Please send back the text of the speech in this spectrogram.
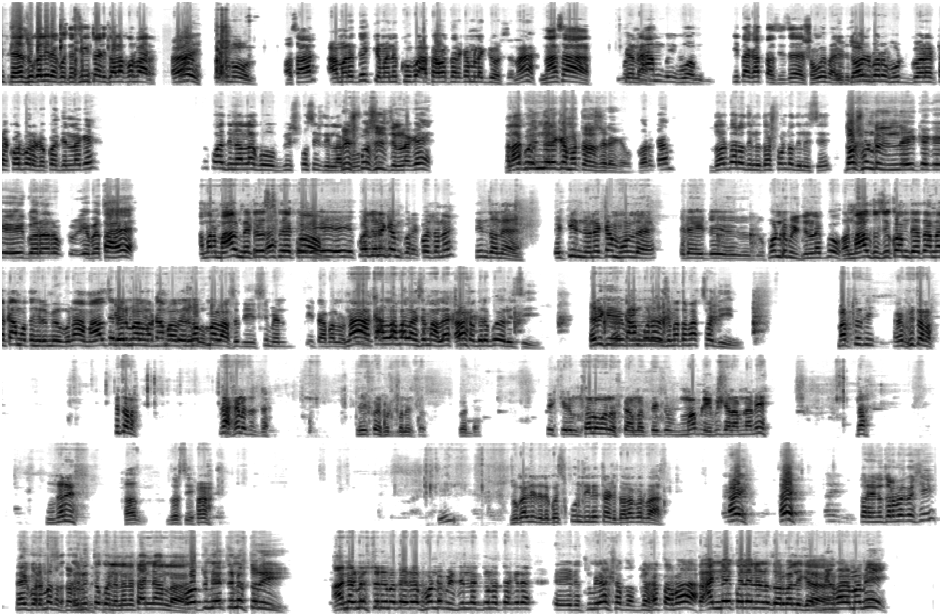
কিনতে জোগালি রাখতেছি ইটারি দলা করবার। এই তুমুল স্যার? আমার দেখে মানে খুব আতা আতার কাম লাগি হচ্ছে না? না স্যার। কেন? কাম কিতা গাত্তাছি যে সময় পাই দশ বারো ফুট গড় একটা করবার এটা কয়দিন লাগে? লাগবো? পঁচিশ দিন পঁচিশ দিন লাগে? লাগবে। কাম দিন দশ পনেরো দিন দিন এই এই- এই ঘর আর এ ব্যথা হ্যাঁ? আমার মাল মেটেরিয়াল স্প্রে কম। এই- এই- এই কয়জনে কাম করে? কয়জনে? তিনজনে। এই তিনজনে কাম হলে এটা পনেরো বিশ দিন লাগবো। আর মাল দুজি কম দিতে আমার কামতে হিরমি হব না। মাল সব আছে দি সিমেন্ট ইটা বালু না কাল্লা ফালা হয়েছে মাল এক সপ্তাহ ধরে বয়ে রয়েছি এটা কি? কাম করে হয়েছে মাত্র পাঁচ ছয় দিন। মাপতে দি ভিতর ভিতর রাখেন তো যা। এই কয় ফুট বানাইছ গড্ডা তুই কিরম চালু মানুষ আমার তো একটু মাপলি গেলাম না আমি। ধর ধরিস? হ্যাঁ, ধরছি। হ্যাঁ। কোন দিন ইটারি দলা করবার এই এই! তোর এনে দরবার কইছি? নাই করে মাথা এমনি তো কইলে না টাইম না আনলা। ও তুমি এত মিস্ত্রি। আইনা মিস্ত্রি মধ্যে এটা ফোনটা বিশ দিন লাগতো না তাকে এটা তুমি এক সপ্তাহ ধরে হাত পারবা টাইম নাই কইলে না দরবার লিগা। বিল ভাই আমি?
